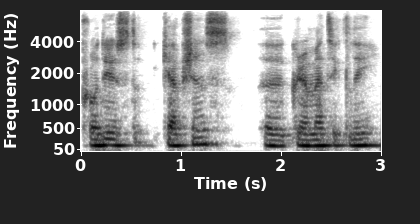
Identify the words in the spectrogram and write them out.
produced captions uh, grammatically,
